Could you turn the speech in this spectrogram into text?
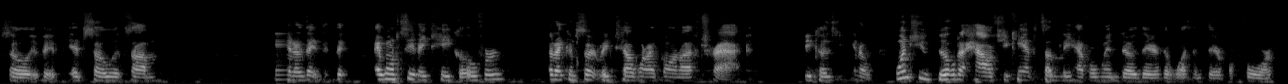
So if, if it's so it's um, you know, they, they, I won't say they take over, but I can certainly tell when I've gone off track. Because you know once you build a house you can't suddenly have a window there that wasn't there before.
